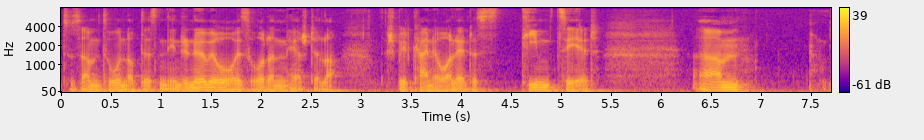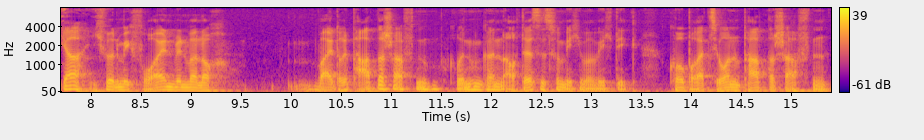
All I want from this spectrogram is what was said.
zusammentun, ob das ein Ingenieurbüro ist oder ein Hersteller. Das spielt keine Rolle, das Team zählt. Ähm, ja, ich würde mich freuen, wenn wir noch weitere Partnerschaften gründen können. Auch das ist für mich immer wichtig. Kooperationen, Partnerschaften,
